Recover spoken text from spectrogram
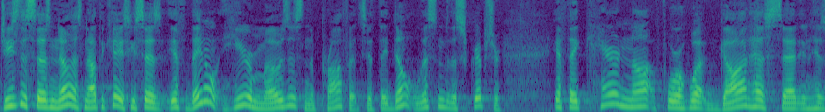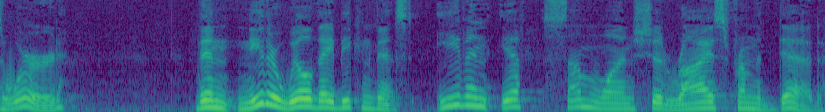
Jesus says, no, that's not the case. He says, if they don't hear Moses and the prophets, if they don't listen to the scripture, if they care not for what God has said in his word, then neither will they be convinced, even if someone should rise from the dead.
